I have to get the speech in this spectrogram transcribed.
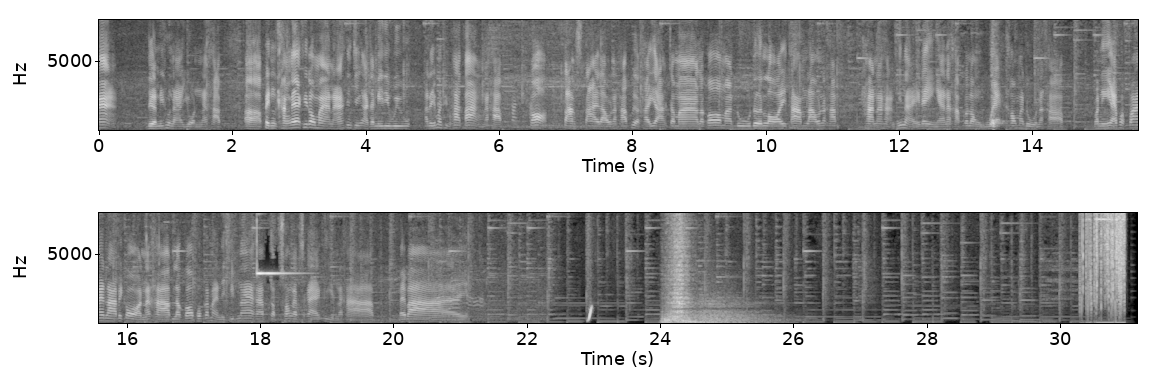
2025 เดือนมิถุนายนนะครับอ่า เป็นครั้งแรกที่เรามานะ จริง ๆ อาจจะมีรีวิวอะไรที่มันผิดพลาดบ้างนะครับ ก็ตามสไตล์เรานะครับเผื่อใครอยากจะมาแล้วก็มาดูเดินลอยตามเรานะครับทานอาหารที่ไหนอะไรอย่างเงี้ยนะครับ ก็ลองแวะเข้ามาดูนะครับ วันนี้แอปกับฝ้ายลาไปก่อนนะครับ แล้วก็พบกันใหม่ในคลิปหน้าครับ กับช่องแอปสกายแอคทีฟนะครับ บ๊ายบาย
